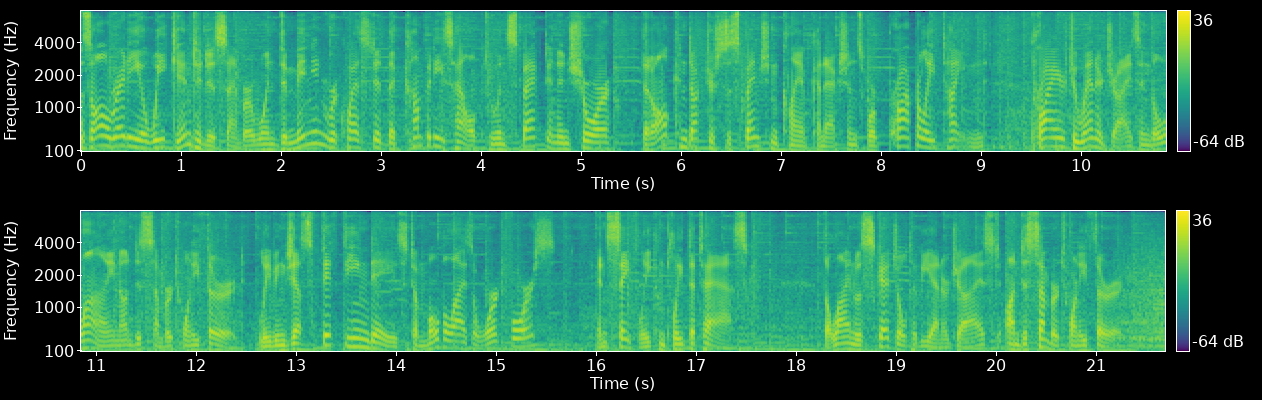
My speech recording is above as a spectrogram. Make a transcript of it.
Was already a week into December when Dominion requested the company's help to inspect and ensure that all conductor suspension clamp connections were properly tightened prior to energizing the line on December 23rd, leaving just 15 days to mobilize a workforce and safely complete the task. The line was scheduled to be energized on December 23rd.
